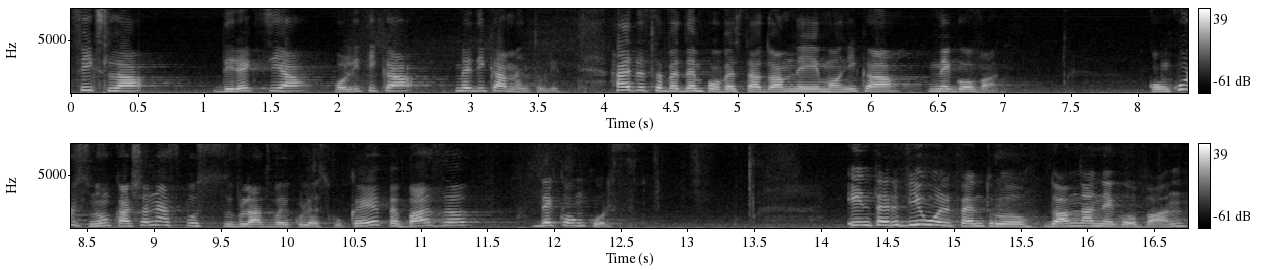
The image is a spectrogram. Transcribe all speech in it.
fix la direcția politica medicamentului. Haideți să vedem povestea doamnei Monica Negovan. Concurs, nu? Că așa ne-a spus Vlad Voiculescu, că e pe bază de concurs. Interviul pentru doamna Negovan,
